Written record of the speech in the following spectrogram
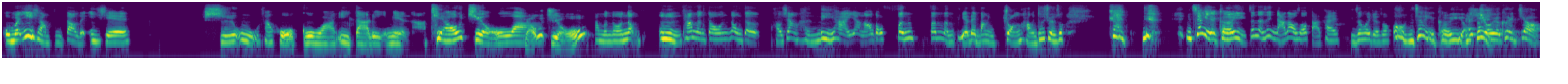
我们意想不到的一些食物，像火锅啊、意大利面啊、调酒啊、调酒，他们都弄。嗯，他们都弄得好像很厉害一样，然后都分分门别类帮你装好，你都觉得说，干你你这样也可以，真的是你拿到的时候打开，你真的会觉得说，哦，你这样也可以哦，酒也可以叫，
